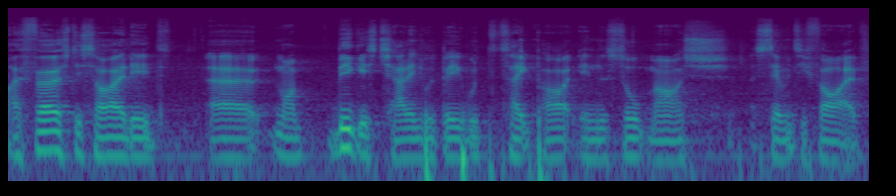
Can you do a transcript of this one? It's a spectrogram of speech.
I first decided uh, my biggest challenge would be would to take part in the Saltmarsh 75,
